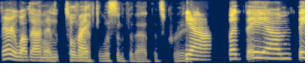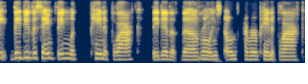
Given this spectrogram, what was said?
very well done. Oh, and totally have to listen for that. That's great. Yeah, but they um they they do the same thing with Paint It Black. They did the Rolling Stones cover Paint It Black,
